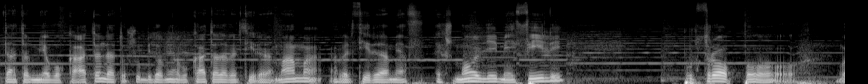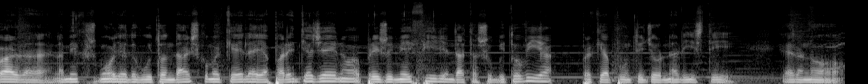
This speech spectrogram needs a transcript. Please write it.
stato il mio avvocato, è andato subito al mio avvocato ad avvertire la mamma, avvertire la mia ex moglie, i miei figli. Purtroppo, guarda, la mia ex moglie ha dovuto andare, siccome che lei ha parenti a Genova, ha preso i miei figli, è andata subito via, perché appunto i giornalisti erano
